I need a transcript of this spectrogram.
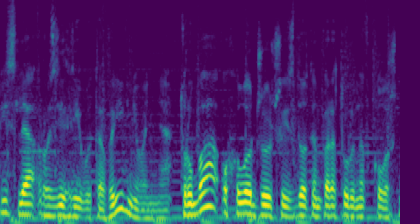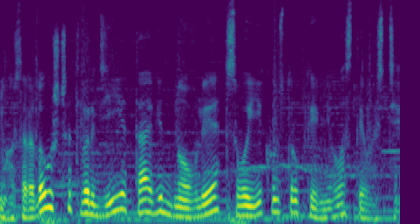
Після розігріву та вирівнювання труба, охолоджуючись до температури навколишнього середовища, твердіє та відновлює свої конструктивні властивості.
